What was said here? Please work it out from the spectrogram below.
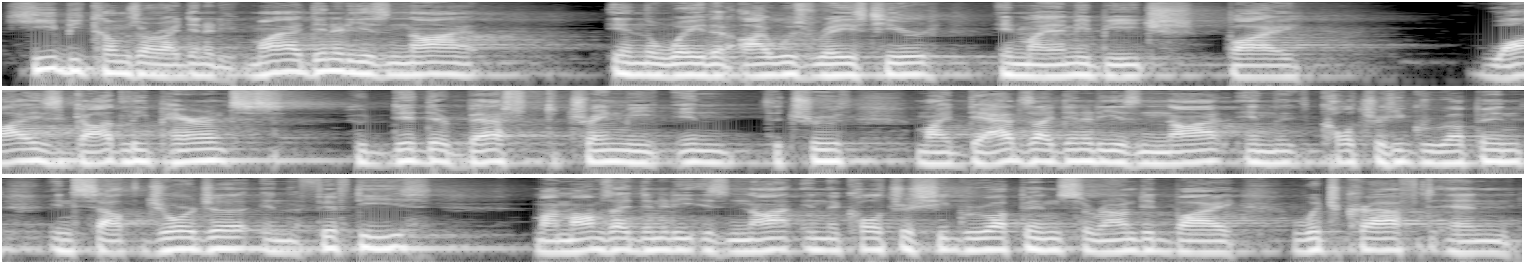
He becomes our identity. My identity is not in the way that I was raised here in Miami Beach by wise, godly parents who did their best to train me in the truth. My dad's identity is not in the culture he grew up in, in South Georgia in the 50s. My mom's identity is not in the culture she grew up in, surrounded by witchcraft and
